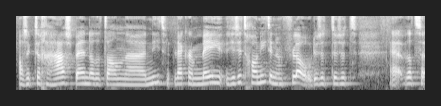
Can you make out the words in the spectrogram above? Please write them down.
als ik te gehaast ben, dat het dan eh, niet lekker mee. Je zit gewoon niet in een flow. Dus het, dus het eh, dat,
